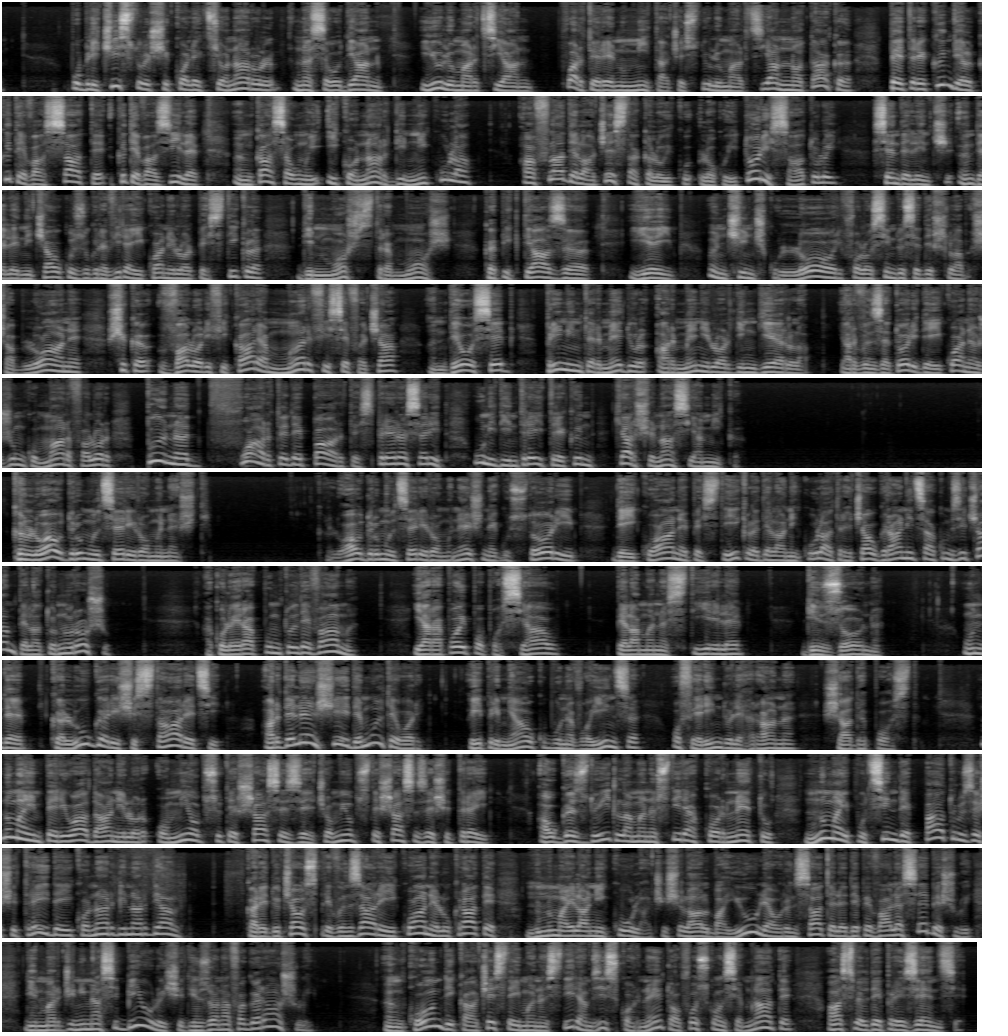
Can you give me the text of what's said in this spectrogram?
publicistul și colecționarul năsăudean Iuliu Marțian, foarte renumit acest Iuliu Marțian, nota că, petrecând el câteva, sate, câteva zile în casa unui iconar din Nicula, afla de la acesta că locuitorii satului se îndeleniceau cu zugrăvirea icoanelor pe sticlă din moși strămoși, că pictează ei în cinci culori, folosindu-se de șabloane și că valorificarea mărfii se făcea în deosebi prin intermediul armenilor din Gherla, iar vânzătorii de icoane ajung cu marfa lor până foarte departe, spre răsărit, unii dintre ei trecând chiar și în Asia Mică. Când luau drumul țării românești, când luau drumul țării românești, negustorii de icoane pe sticlă de la Nicula treceau granița, cum ziceam, pe la Turnul Roșu. Acolo era punctul de vamă, iar apoi poposeau pe la mănăstirile din zonă, unde călugării și stareții, ardeleni și ei de multe ori, îi primeau cu bunăvoință, oferindu-le hrană și adăpost. Numai în perioada anilor 1860-1863 au găzduit la mănăstirea Cornetu numai puțin de 43 de iconari din Ardeal, care duceau spre vânzare icoane lucrate nu numai la Nicula, ci și la Alba Iulia, ori în satele de pe Valea Sebeșului, din marginimea Sibiului și din zona Făgărașului. În condica acestei mănăstiri, am zis Cornetu, au fost consemnate astfel de prezențe –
